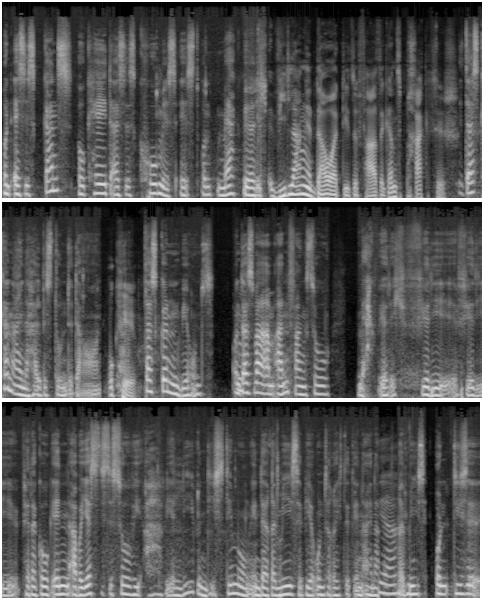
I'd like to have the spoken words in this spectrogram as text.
Und es ist ganz okay, dass es komisch ist und merkwürdig. Wie lange dauert diese Phase ganz praktisch? Das kann eine halbe Stunde dauern. Okay. Ja, das gönnen wir uns. Und das war am Anfang so, merkwürdig für die, für die PädagogInnen. Aber jetzt ist es so wie, ah, wir lieben die Stimmung in der Remise. Wir unterrichtet in einer ja. Remise. Und diese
